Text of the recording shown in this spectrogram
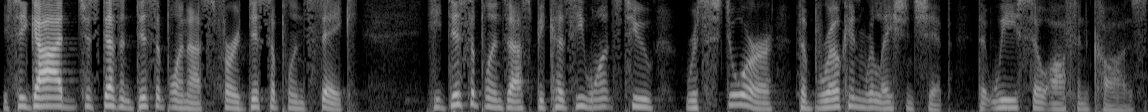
You see, God just doesn't discipline us for discipline's sake. He disciplines us because He wants to restore the broken relationship that we so often cause.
